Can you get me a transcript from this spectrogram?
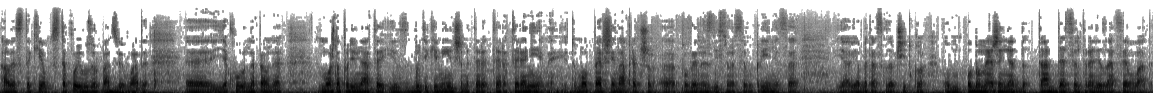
але з, таким, з такою узурпацією влади, е, яку, напевне, можна порівняти із будь-якими іншими тир- тир- тираніями. І тому перший напрям, що е, повинен здійснюватися в Україні, це я, я би так сказав чітко, об- обмеження та децентралізація влади.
